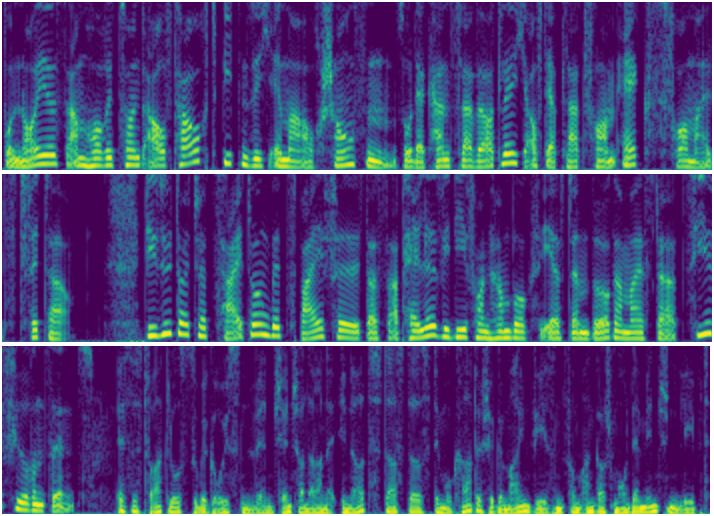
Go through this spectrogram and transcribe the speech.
Wo Neues am Horizont auftaucht, bieten sich immer auch Chancen, so der Kanzler wörtlich auf der Plattform X, vormals Twitter. Die Süddeutsche Zeitung bezweifelt, dass Appelle wie die von Hamburgs erstem Bürgermeister zielführend sind. Es ist fraglos zu begrüßen, wenn Tschentscher daran erinnert, dass das demokratische Gemeinwesen vom Engagement der Menschen lebt.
